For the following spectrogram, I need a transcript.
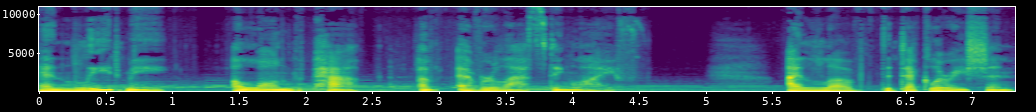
and lead me along the path of everlasting life. I love the declaration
